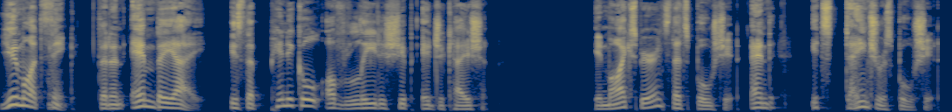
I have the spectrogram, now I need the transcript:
you might think that an MBA is the pinnacle of leadership education. In my experience, that's bullshit, and it's dangerous bullshit.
